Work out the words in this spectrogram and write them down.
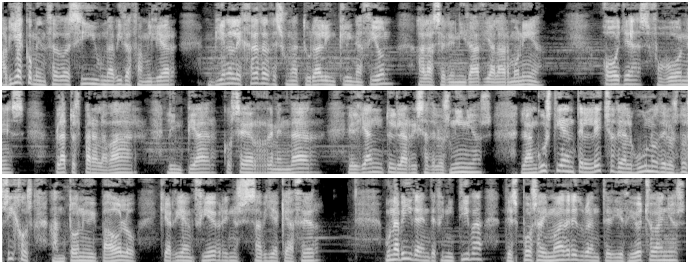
Había comenzado así una vida familiar bien alejada de su natural inclinación a la serenidad y a la armonía. Ollas, fogones, platos para lavar, limpiar, coser, remendar, el llanto y la risa de los niños, la angustia ante el lecho de alguno de los dos hijos, Antonio y Paolo, que ardía en fiebre y no se sabía qué hacer, una vida, en definitiva, de esposa y madre durante dieciocho años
